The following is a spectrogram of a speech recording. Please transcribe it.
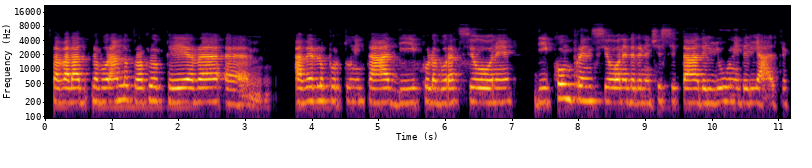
stava la- lavorando proprio per ehm, avere l'opportunità di collaborazione, di comprensione delle necessità degli uni e degli altri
